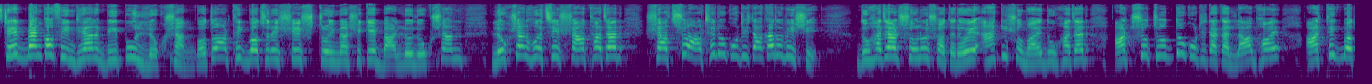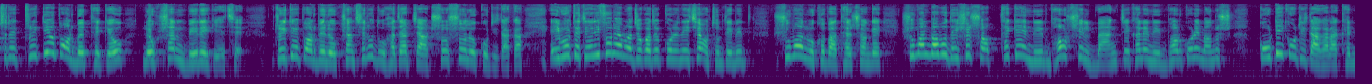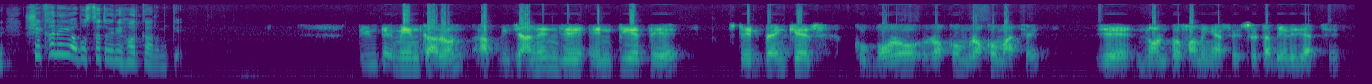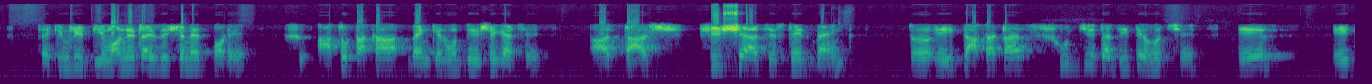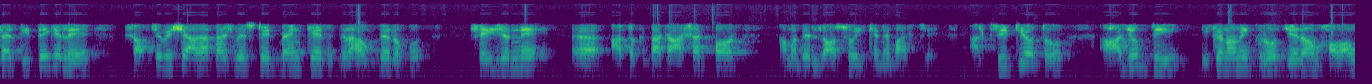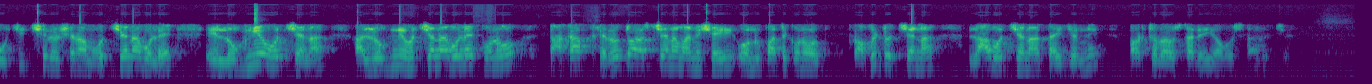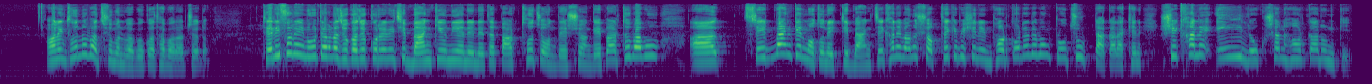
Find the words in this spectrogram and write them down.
State bank of ইন্ডিয়ার বিপুল লোকসান। গত আর্থিক বছরের শেষ ত্রৈমাসিকে বাড়ল লোকসান। লোকসান হয়েছে সাত হাজার সাতশো আঠেরো কোটি টাকারও বেশি। দু হাজার ষোলো সতেরোয় একই সময় দু হাজার আটশো চোদ্দ কোটি টাকা লাভ হয়। আর্থিক বছরের তৃতীয় পর্বের থেকেও লোকসান বেড়ে গিয়েছে। তৃতীয় পর্বে লোকসান ছিল দু হাজার চারশো ষোলো কোটি টাকা। এই মুহূর্তে টেলিফোনে আমরা যোগাযোগ করে নিয়েছি অর্থনীতিবিদ সুমন মুখোপাধ্যায়ের সঙ্গে। সুমনবাবু, দেশের সব থেকে নির্ভরশীল ব্যাংক যেখানে নির্ভর করে মানুষ কোটি কোটি টাকা রাখেন সেখানে এই অবস্থা তৈরি হওয়ার কারণ কি? তিনটে মেন কারণ। আপনি জানেন যে এনপিএ তে স্টেট ব্যাংকের খুব বড় রকম রকম আছে যে নন পারফর্মিং অ্যাসেট সেটা বেড়ে যাচ্ছে। সেকেন্ডলি ডিমনিটাইজেশনের পরে এত টাকা ব্যাংকের মধ্যে এসে গেছে আর তার শীর্ষে আছে স্টেট ব্যাংক তো এই টাকাটার সুদ যেটা দিতে হচ্ছে, এর এইটা দিতে গেলে সবচেয়ে বেশি আঘাত আসবে স্টেট ব্যাংকের গ্রাহকদের ওপর। সেই জন্যে এত টাকা আসার পর আমাদের লস ওইখানে বাড়ছে। আর তৃতীয়ত, আজ অব্দি ইকোনমিক গ্রোথ যেরকম হওয়া উচিত ছিল সেরকম হচ্ছে না বলে এই লগ্নিও হচ্ছে না। আর লগ্নি হচ্ছে না বলে কোনো টাকা ফেরতও আসছে না মানে সেই অনুপাতে কোনো প্রফিট হচ্ছে না, লাভ হচ্ছে না, তাই জন্যে অর্থ ব্যবস্থার এই অবস্থা হচ্ছে। অনেক ধন্যবাদ সুমন বাবু কথা বলার জন্য। টেলিফোনে এই মুহূর্তে আমরা যোগাযোগ করে নিচ্ছি ব্যাংক ইউনিয়নের নেতা পার্থ চন্দ্রের সঙ্গে। পার্থবাবু স্টেট ব্যাংকের মতন একটি ব্যাংক, যেখানে মানুষ সব থেকে বেশি নির্ভর করেন এবং প্রচুর টাকা রাখেন, সেখানে এই লোকসান হওয়ার কারণ কি?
